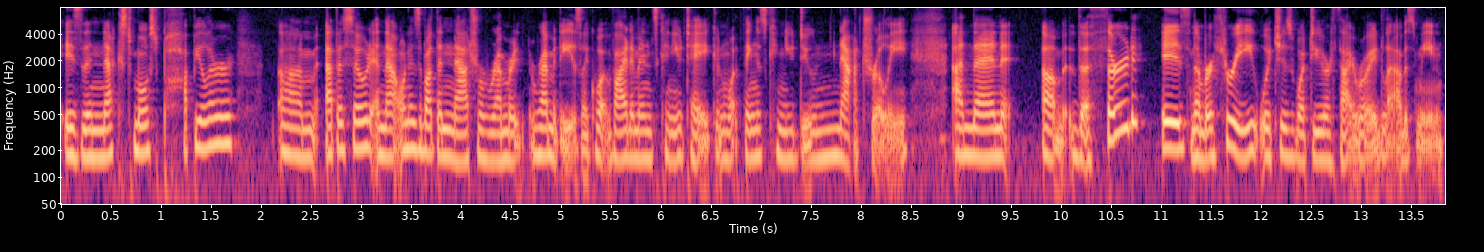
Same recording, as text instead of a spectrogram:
is the next most popular um, episode, and that one is about the natural rem- remedies, like what vitamins can you take and what things can you do naturally. And then um, the third is number three, which is what do your thyroid labs mean?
